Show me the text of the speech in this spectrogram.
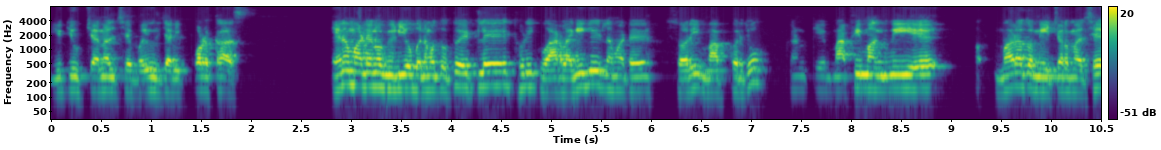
યુટ્યુબ ચેનલ છે મયુર જાની પોડકાસ્ટ, એના માટેનો વીડિયો બનાવતો હતો. એટલે થોડીક વાર લાગી ગઈ. એટલા માટે સોરી, માફ કરજો. કારણ કે માફી માંગવી એ મારા તો નેચરમાં છે.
